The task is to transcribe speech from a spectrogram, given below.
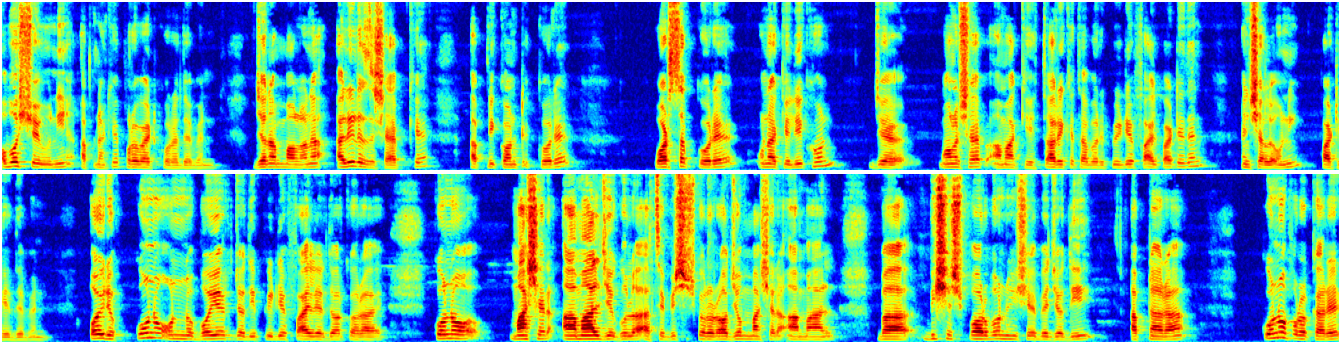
অবশ্যই উনি আপনাকে প্রোভাইড করে দেবেন। জনাব মাওলানা আলী রাজা সাহেবকে আপনি কন্ট্যাক্ট করে হোয়াটসঅ্যাপ করে ওনাকে লিখুন যে, মাওলানা সাহেব আমাকে তারিখে তাবারি পিডিএফ ফাইল পাঠিয়ে দেন ইনশাল্লাহ উনি পাঠিয়ে দেবেন। ওইরূপ কোনো অন্য বইয়ের যদি পিডিএফ ফাইলের দরকার হয়, কোনো মাসের আমাল যেগুলো আছে, বিশেষ করে রজম মাসের আমাল বা বিশেষ পর্বণ হিসেবে যদি আপনারা কোনো প্রকারের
